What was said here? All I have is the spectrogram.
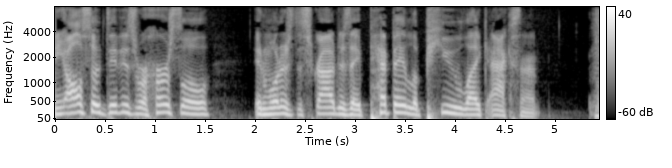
he also did his rehearsal in what is described as a Pepe Le Pew like accent.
